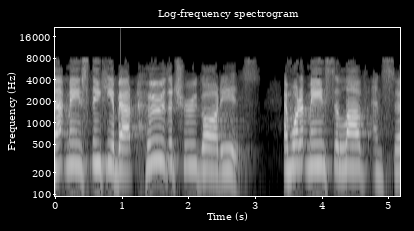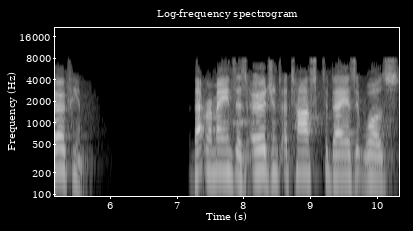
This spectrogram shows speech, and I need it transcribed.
that means thinking about who the true God is and what it means to love and serve Him. That remains as urgent a task today as it was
